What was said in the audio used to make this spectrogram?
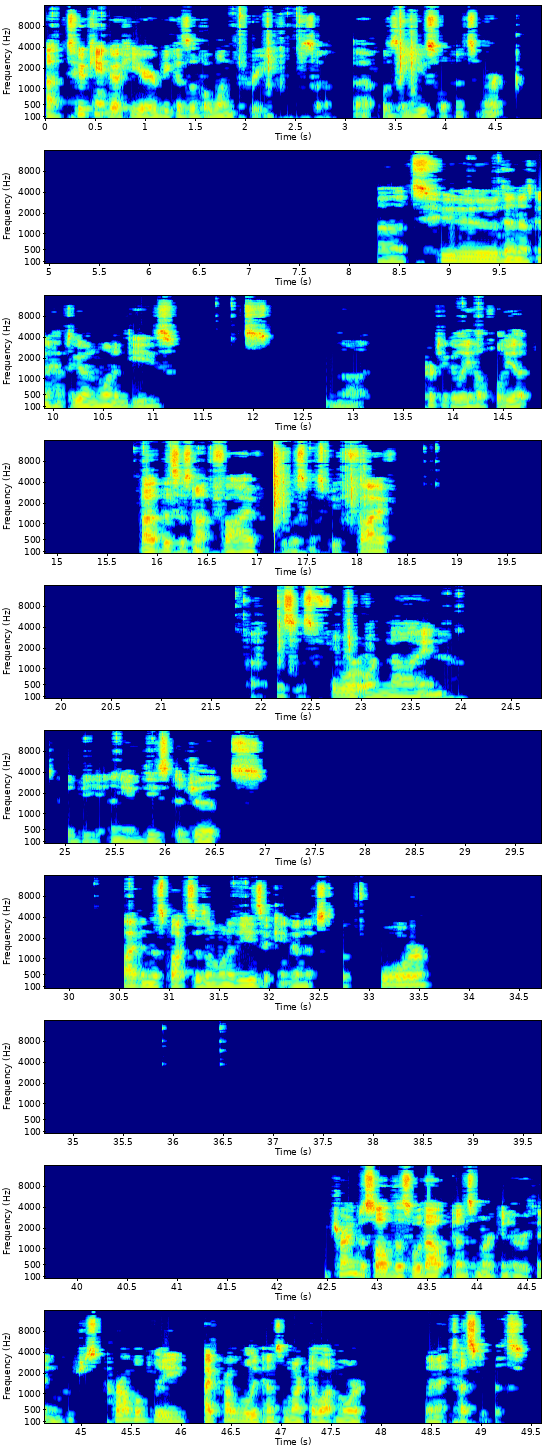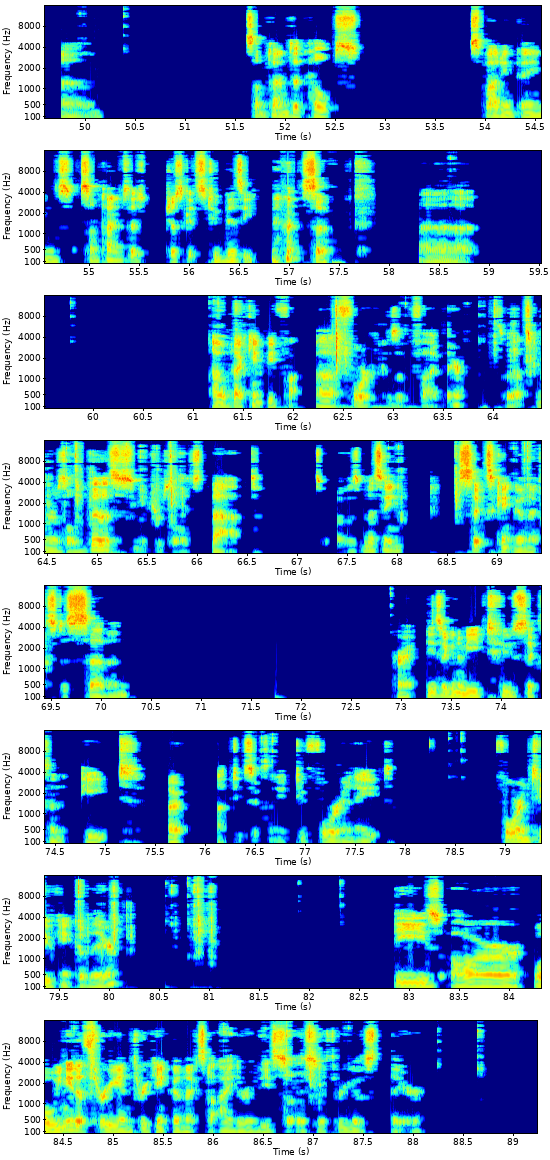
Uh, 2 can't go here because of the 1, 3. So that was a useful pencil mark. Uh, 2 then is going to have to go in one of these. It's not particularly helpful yet. Uh, this is not 5, so this must be 5. Uh, this is 4 or 9. Could be any of these digits. 5 in this box is in one of these, it can't go next to the 4. I'm trying to solve this without pencil marking everything, which is probably, I probably pencil marked a lot more when I tested this. Um, sometimes it helps spotting things. Sometimes it just gets too busy. so, uh, oh, that can't be five, uh, four because of the five there. So that's going to resolve this, which resolves that. So I was missing. Six can't go next to seven. All right, these are going to be two, six, and eight. Uh, not two, six, and eight. Two, four, and eight. Four and two can't go there. These are, well, we need a 3, and 3 can't go next to either of these cells, so 3 goes there.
